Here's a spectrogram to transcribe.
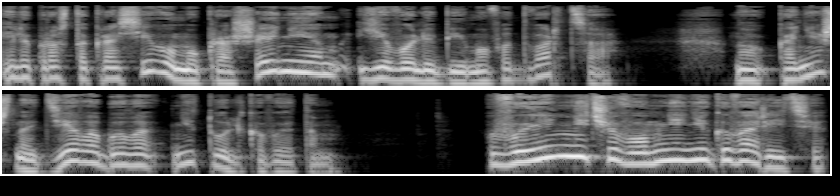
или просто красивым украшением его любимого дворца. Но, конечно, дело было не только в этом. «Вы ничего мне не говорите.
